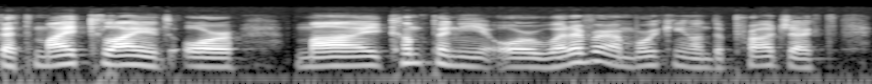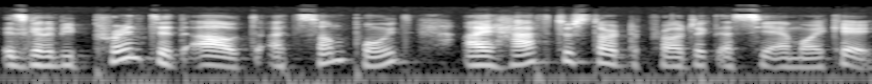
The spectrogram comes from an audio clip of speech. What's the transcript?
that my client or my company or whatever I'm working on the project is going to be printed out at some point, I have to start the project as CMYK.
